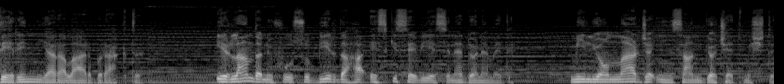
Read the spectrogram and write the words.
derin yaralar bıraktı. İrlanda nüfusu bir daha eski seviyesine dönemedi. Milyonlarca insan göç etmişti.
